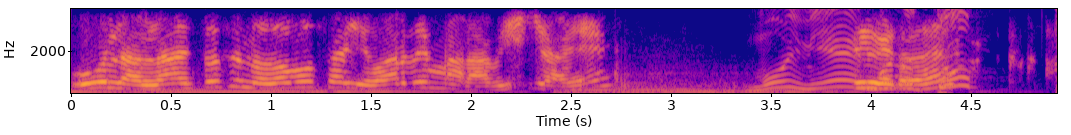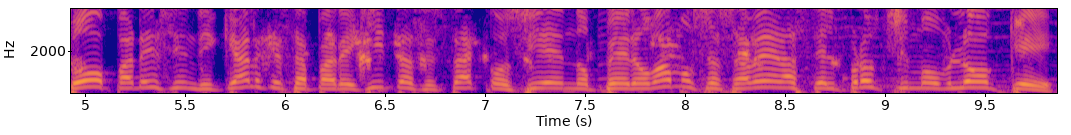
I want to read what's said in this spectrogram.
Uh, la, la, entonces nos vamos a llevar de maravilla, ¿eh? Muy bien. Sí, bueno, ¿verdad? tú, todo parece indicar que esta parejita se está cociendo, pero vamos a saber hasta el próximo bloque.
